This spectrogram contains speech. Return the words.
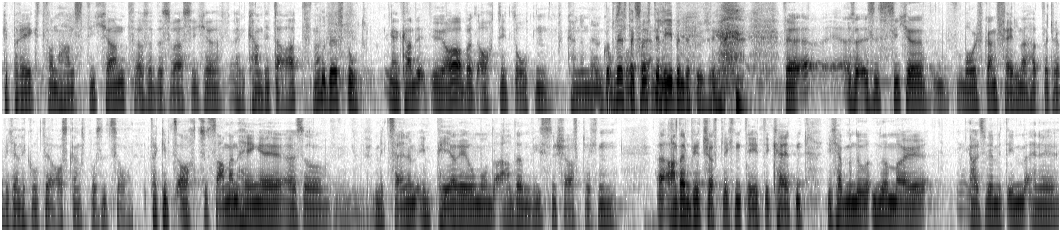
geprägt von Hans Dichand. Also das war sicher ein Kandidat. Ne? Gut, er ist tot. Ja, aber auch die Toten können ja, Gut, wer ist der größte sein, lebende Böse? Der, also es ist sicher, Wolfgang Fellner hat da, glaube ich, eine gute Ausgangsposition. Da gibt es auch Zusammenhänge, also mit seinem Imperium und anderen wissenschaftlichen, äh, anderen wirtschaftlichen Tätigkeiten. Ich habe mir nur, nur mal, als wir mit ihm eine,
